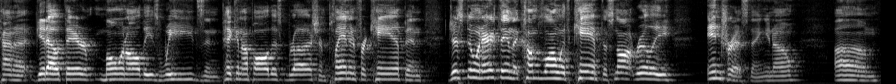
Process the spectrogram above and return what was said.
kind of get out there mowing all these weeds and picking up all this brush and planning for camp and just doing everything that comes along with camp that's not really interesting, you know. Um,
